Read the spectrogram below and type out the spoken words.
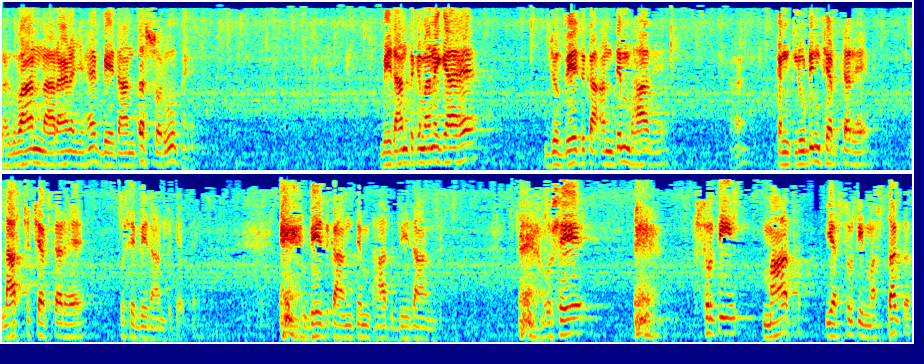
भगवान नारायण जो है, वेदांत स्वरूप है। वेदांत के माने क्या है? जो वेद का अंतिम भाग है कंक्लूडिंग हाँ, चैप्टर है लास्ट चैप्टर है उसे वेदांत कहते हैं। वेद का अंतिम भाग वेदांत। उसे श्रुति माथ या श्रुति मस्तक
